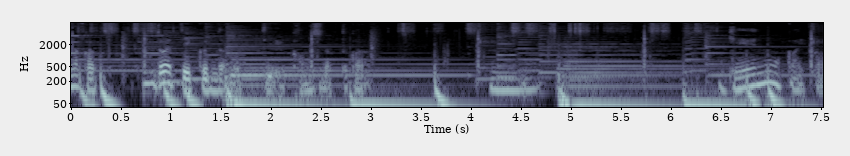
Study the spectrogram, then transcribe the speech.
なんか、どうやって行くんだろうっていう感じだったから。うん。芸能界か。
